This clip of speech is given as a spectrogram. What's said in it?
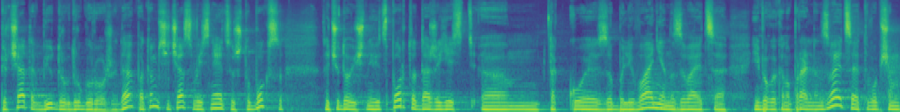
перчаток бьют друг другу рожи. Да? Потом сейчас выясняется, что бокс – это чудовищный вид спорта. Даже есть эм, такое заболевание, называется, я не помню, как оно правильно называется, это, в общем,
